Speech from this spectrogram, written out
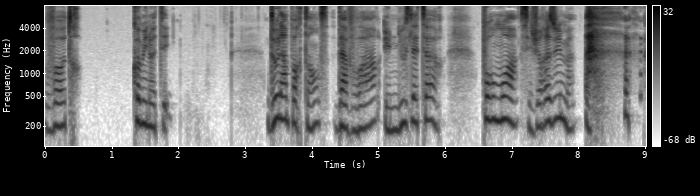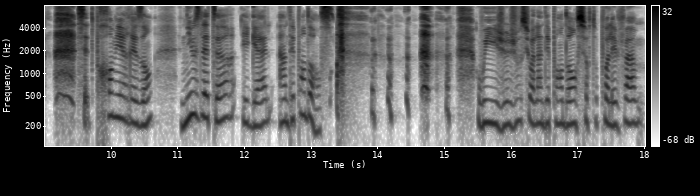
votre communauté. D'où l'importance d'avoir une newsletter. Pour moi, si je résume cette première raison, newsletter égale indépendance. oui, je joue sur l'indépendance, surtout pour les femmes.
